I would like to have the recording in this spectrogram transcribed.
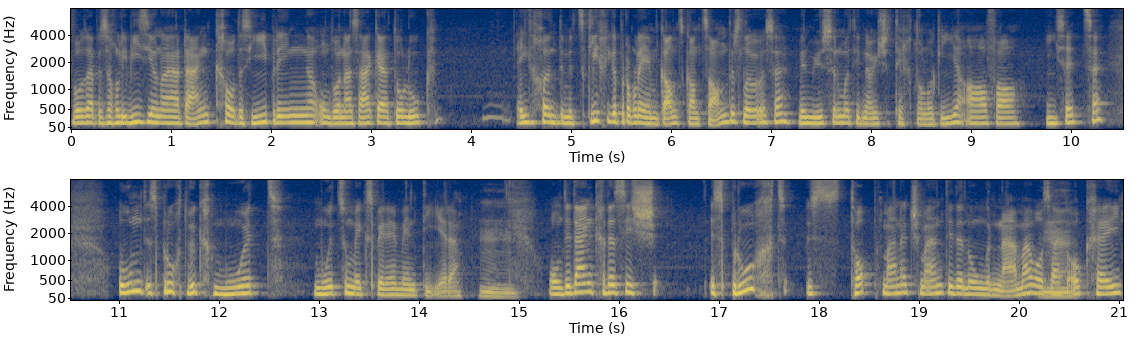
die eben so ein bisschen visionär denken oder das einbringen und die dann sagen, du, schau, eigentlich könnten wir das gleiche Problem ganz, ganz anders lösen. Wir müssen mal die neuesten Technologien anfangen einsetzen. Und es braucht wirklich Mut, Mut zum Experimentieren. Mhm. Und ich denke, das ist, es braucht ein Top-Management in den Unternehmen, das ja. sagt, okay,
